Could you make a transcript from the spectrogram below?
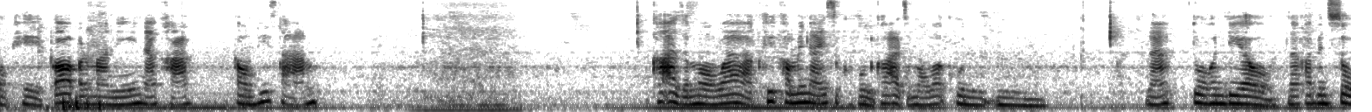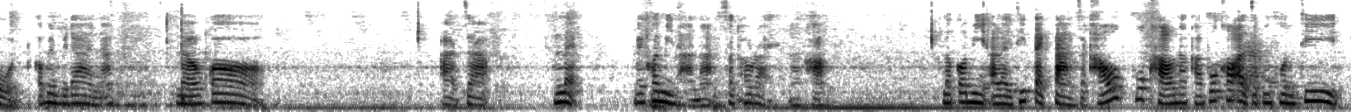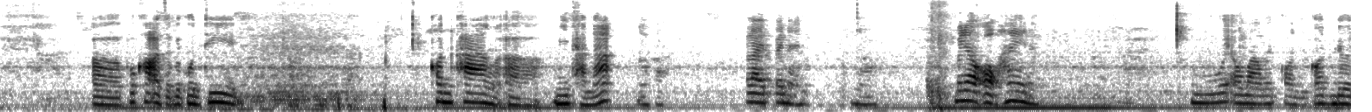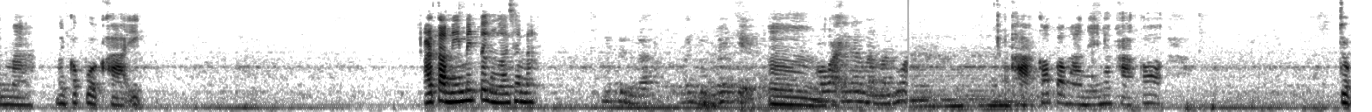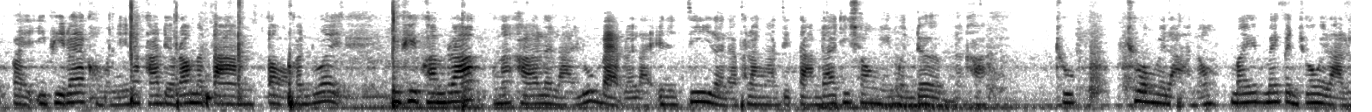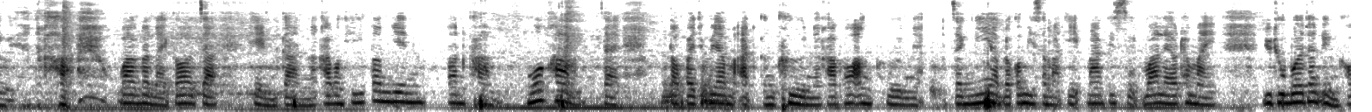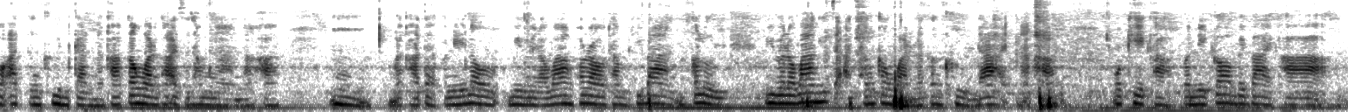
อเค ก็ประมาณนี้นะคะ กล่องที่สามเขาอาจจะมองว่าที่เขาไม่ไนส์กับคุณเขาอาจจะมองว่าคุณอืมนะตัวคนเดียวนะคะเป็นโสดก็เป็นไปได้นะ แล้วก็ อาจจะแหละไม่ค่อยมีฐานะสักเท่าไหร่นะคะ แล้วก็มีอะไรที่แตกต่างจากเขาพวกเขานะคะ พวกเขาอาจจะเป็นคนที่พวกเขาอาจจะเป็นคนที่ ค่อนข้างเอ่อมีฐานะนะคะอะไรไปไหนนะไม่ได้เอาออกให้นะโอ้ยเอาวางไว้ก่อนก็เดินมา มันก็ปวดขาอีกอะตอนนี้ไม่ตึงแล้วใช่ไหมไม่ตึงแล้วไม่ตึงไม่เจ็บอืมเพราะว่าไอ้นั่นมันมันนวดค่ะก็ประมาณนี้นะคะก็จบไป EP แรกของวันนี้นะคะ เดี๋ยวเรามาตามต่อกันด้วย EP ความรักนะคะ หลาย ๆ รูปแบบหลาย ๆ energy หลาย ๆ พลังงานติดตามได้ที่ช่องนี้เหมือนเดิมนะคะ ทุกช่วงเวลาเนาะไม่ไม่เป็นช่วงเวลาเลยนะคะว่างตอนไหนก็จะเห็นกันนะคะ บางทีตอนเย็นตอนค่ำหัวค่ำแต่ต่อไปจะพยายามอัดกลางคืนนะคะ เพราะกลางคืนเนี่ยจะเงียบแล้วก็มีสมาธิมากที่สุดว่าแล้วทำไมยูทูบเบอร์ท่านอื่นเขาอัดกลางคืนกันนะคะกลางวันเขาอาจจะทำงานนะคะ อืม วันนี้เรามีเวลาว่างเพราะเราทำที่บ้านก็เลยมีเวลาว่างที่จะอัดทั้งกลางวันและกลางคืนได้นะคะ โอเคค่ะ วันนี้ก็บ๊ายบายค่ะ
